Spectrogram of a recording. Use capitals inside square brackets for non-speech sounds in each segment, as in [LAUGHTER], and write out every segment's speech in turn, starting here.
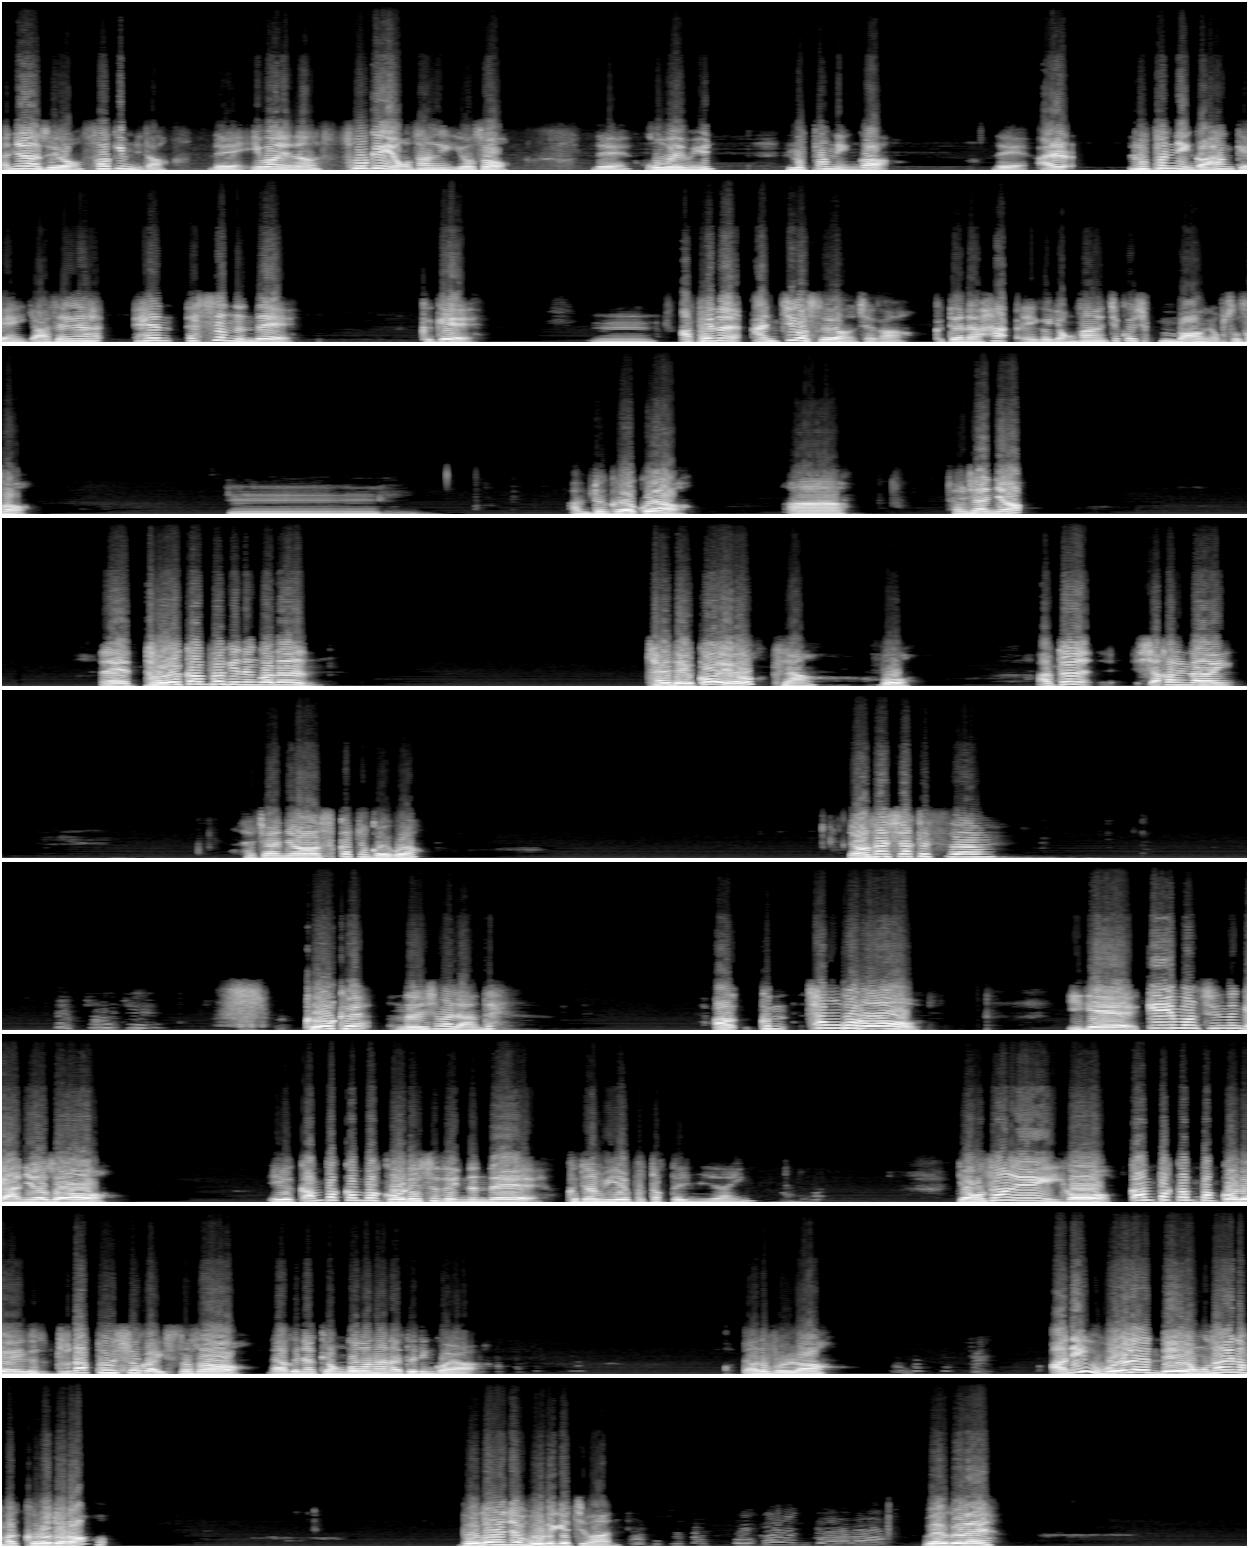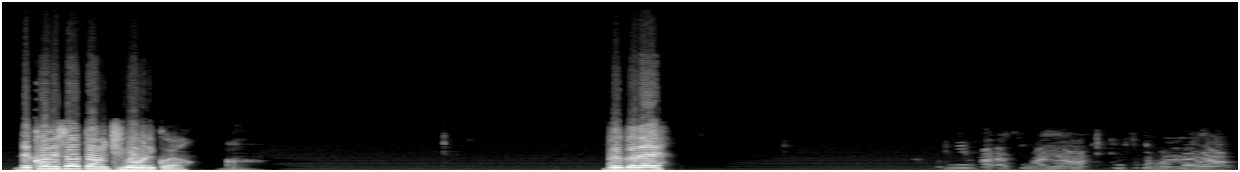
안녕하세요. 석입니다. 네, 이번에는 소개 영상에 이어서, 네, 고메 및 루팡님과, 네, 알, 루팡님과 함께 야생을 했, 했었는데, 그게, 음, 앞에는 안 찍었어요, 제가. 그때는 하, 이거 영상을 찍고 싶은 마음이 없어서, 음, 아무튼 그렇고요 아, 잠시만요. 네, 덜 깜빡이는 거는 잘 될 거예요. 그냥 뭐. 아무튼 시작합니다. 잠시만요. 스캅 좀 걸고요. 영상 시작했음. 그렇게는 심하지 않은데? 아, 근, 참고로, 이게 게임만 찍는 게 아니어서, 이게 깜빡깜빡 거릴 수도 있는데, 그 점 이해 부탁드립니다. 영상에 이거 깜빡깜빡 거려, 여기서 눈 아플 수가 있어서, 나 그냥 경고문 하나 드린 거야. 나도 몰라. 아니, 원래 내 영상에는 막 그러더라? 왜 그런지 모르겠지만. 왜 그래? 내 컴이 썼다면 죽여버릴 거야. 왜 그래? 언니 말하지 마요. 죽을지도 몰라요.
